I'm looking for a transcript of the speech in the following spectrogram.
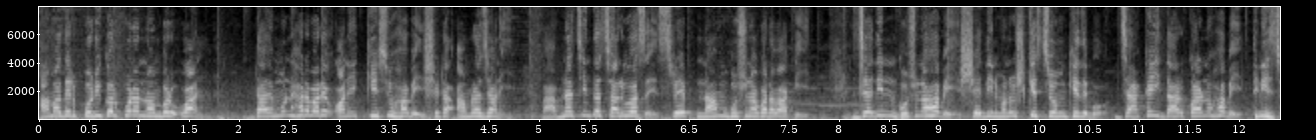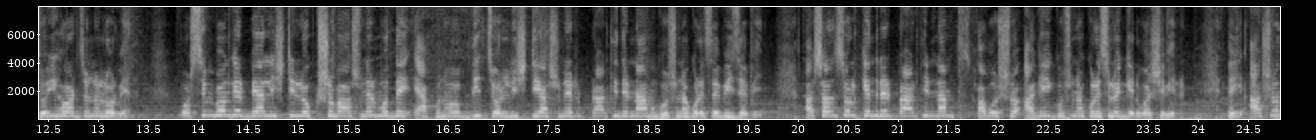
আমাদের পরিকল্পনা নম্বর ওয়ান, ডায়মন্ড হারবারে অনেক কিছু হবে সেটা আমরা জানি। ভাবনা চিন্তা চালু আছে, স্রেফ নাম ঘোষণা করা বাকি। যেদিন ঘোষণা হবে, সেদিন মানুষকে চমকে দেব। যাকেই দাঁড় করানো হবে, তিনি জয়ী হওয়ার জন্য লড়বেন। পশ্চিমবঙ্গের বিয়াল্লিশটি লোকসভা আসনের মধ্যে এখনও অবধি চল্লিশটি আসনের প্রার্থীদের নাম ঘোষণা করেছে বিজেপি। আসানসোল কেন্দ্রের প্রার্থীর নাম অবশ্য আগেই ঘোষণা করেছিল গেরুয়া শিবির। এই আসন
